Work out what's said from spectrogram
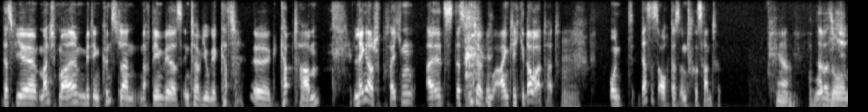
dass wir manchmal mit den Künstlern, nachdem wir das Interview gekat, äh, gekappt haben, länger sprechen, als das Interview eigentlich gedauert hat. Mhm. Und das ist auch das Interessante. Ja, Obwohl aber so,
